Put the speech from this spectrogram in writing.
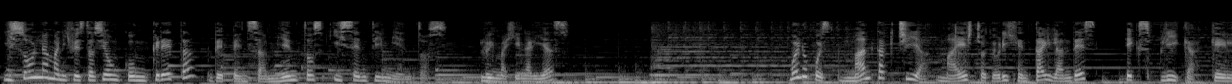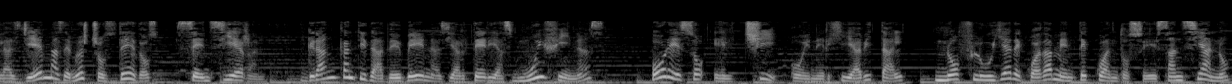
y son la manifestación concreta de pensamientos y sentimientos. ¿Lo imaginarías? Bueno, pues Mantak Chia, maestro de origen tailandés, explica que en las yemas de nuestros dedos se encierran gran cantidad de venas y arterias muy finas, por eso el chi o energía vital no fluye adecuadamente cuando se es anciano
